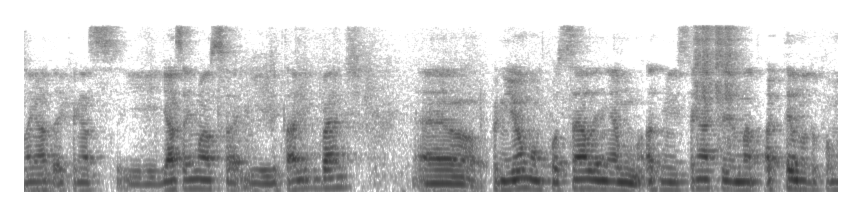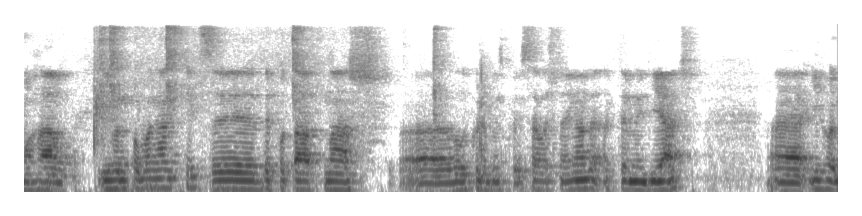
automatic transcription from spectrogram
Наряд якраз і я займався, і Віталік Бенч. Е, Прийомом, поселенням, адміністрації нам активно допомагав Ігор Помаранський, це депутат наш е, Великолюбинської селищної ради, активний діяч. Е, Ігор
